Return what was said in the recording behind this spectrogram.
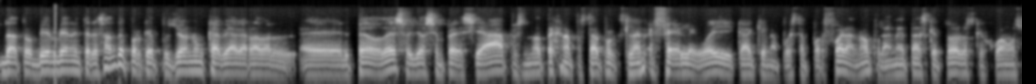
dato bien, bien interesante porque pues yo nunca había agarrado el, pedo de eso. Yo siempre decía, ah, pues no te dejan apostar porque es la NFL, güey, y cada quien apuesta por fuera, ¿no? Pues la neta es que todos los que jugamos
